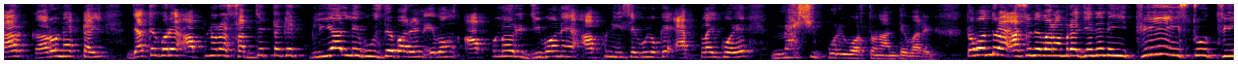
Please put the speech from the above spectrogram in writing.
তার কারণ একটাই, যাতে করে আপনারা সাবজেক্টটাকে ক্লিয়ারলি বুঝতে পারেন এবং আপনার জীবনে আপনি সেগুলোকে অ্যাপ্লাই করে ম্যাসিভ পরিবর্তন আনতে পারেন। তো বন্ধুরা, আসুন এবার আমরা জেনে নিই three is to three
